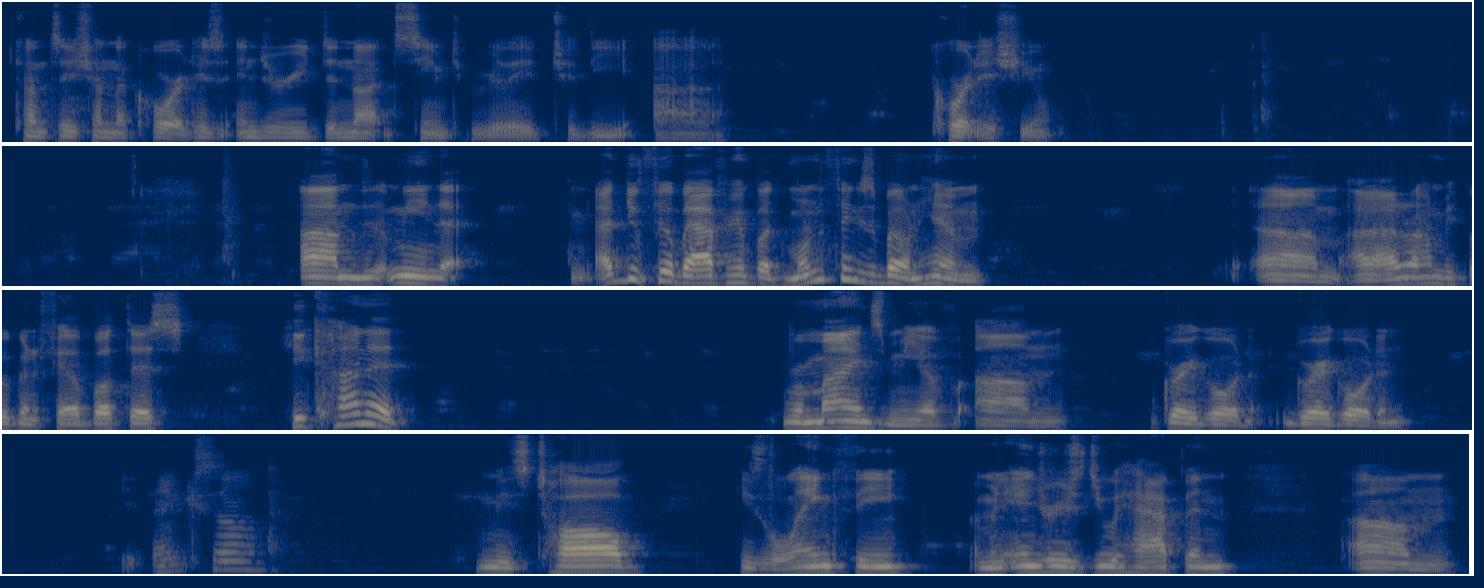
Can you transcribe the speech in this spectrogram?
conversation on the court. His injury did not seem to be related to the uh, court issue. Um, I mean, I do feel bad for him, but one of the things about him, um, I, I don't know how many people are going to feel about this. He kind of reminds me of um, Greg Oden. Greg. You think so? I mean, he's tall. He's lengthy. I mean, injuries do happen. Um,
